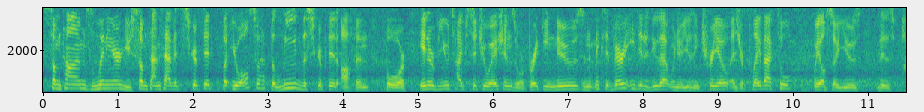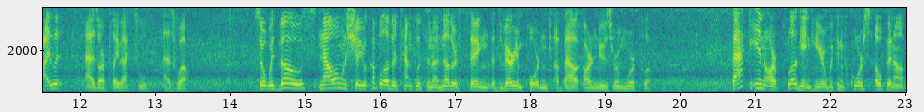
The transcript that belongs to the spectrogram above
sometimes linear, you sometimes have it scripted, but you also have to leave the scripted often for interview type situations or breaking news, and it makes it very easy to do that when you're using Trio as your playback tool. We also use Viz Pilot as our playback tool as well. So with those, now I want to show you a couple other templates and another thing that's very important about our newsroom workflow. Back in our plugin here, we can of course open up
